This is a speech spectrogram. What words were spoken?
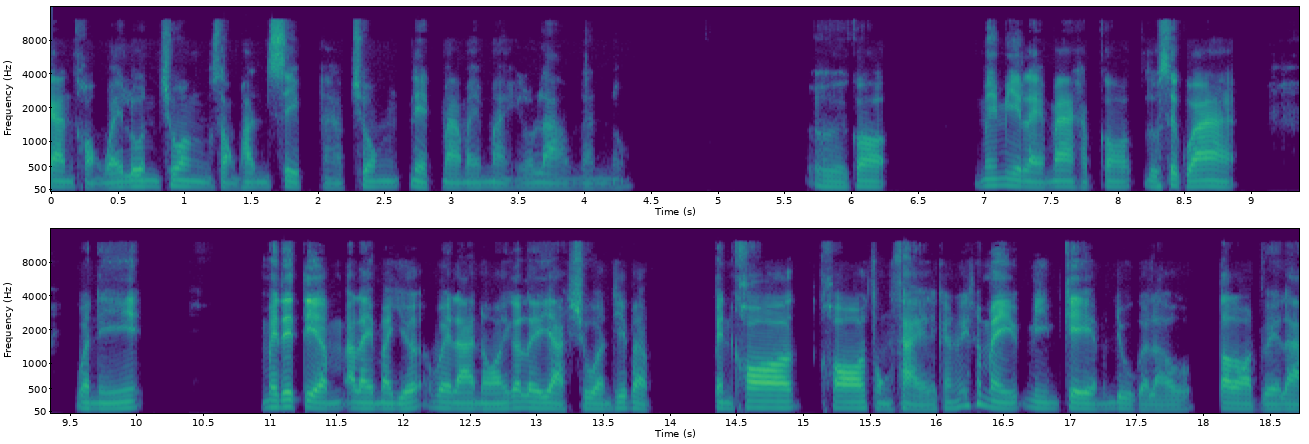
กันของวัยรุ่นช่วงสองพันสิบนะครับ ช่วงเน็ตมาใหม่ๆราวๆนั้นเนาะเออ ก็ไม่มีอะไรมากครับ ก็รู้สึกว่าวันนี้ไม่ได้เตรียมอะไรมาเยอะ เวลาน้อยก็เลยอยากชวนที่แบบเป็นข้อข้อสงสัยเลยกันเฮ้ยทำไมมีมเกมมันอยู่กับเราตลอดเวลา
